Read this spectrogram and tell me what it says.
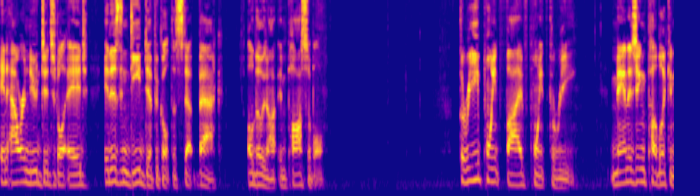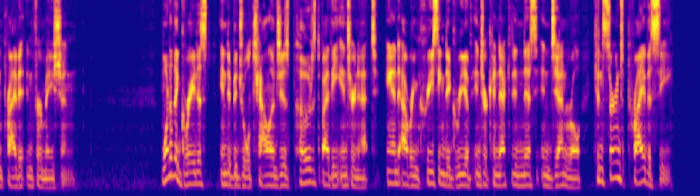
In our new digital age, it is indeed difficult to step back, although not impossible. 3.5.3 Managing Public and Private Information. One of the greatest individual challenges posed by the internet and our increasing degree of interconnectedness in general concerns privacy.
